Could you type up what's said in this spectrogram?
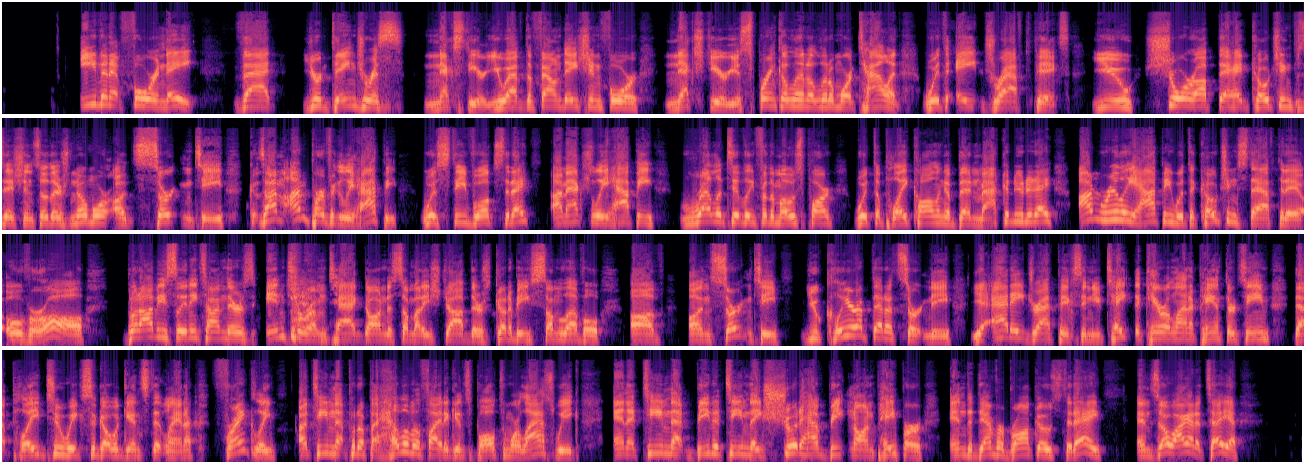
even at four and eight, that you're dangerous next year. You have the foundation for next year. You sprinkle in a little more talent with eight draft picks. You shore up the head coaching position so there's no more uncertainty. Because I'm I'm perfectly happy with Steve Wilks today. I'm actually happy, relatively for the most part, with the play calling of Ben McAdoo today. I'm really happy with the coaching staff today overall. But obviously, anytime there's interim tagged onto somebody's job, there's going to be some level of uncertainty. You clear up that uncertainty, you add eight draft picks, and you take the Carolina Panther team that played two weeks ago against Atlanta. Frankly, a team that put up a hell of a fight against Baltimore last week, and a team that beat a team they should have beaten on paper in the Denver Broncos today. And so I got to tell you,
